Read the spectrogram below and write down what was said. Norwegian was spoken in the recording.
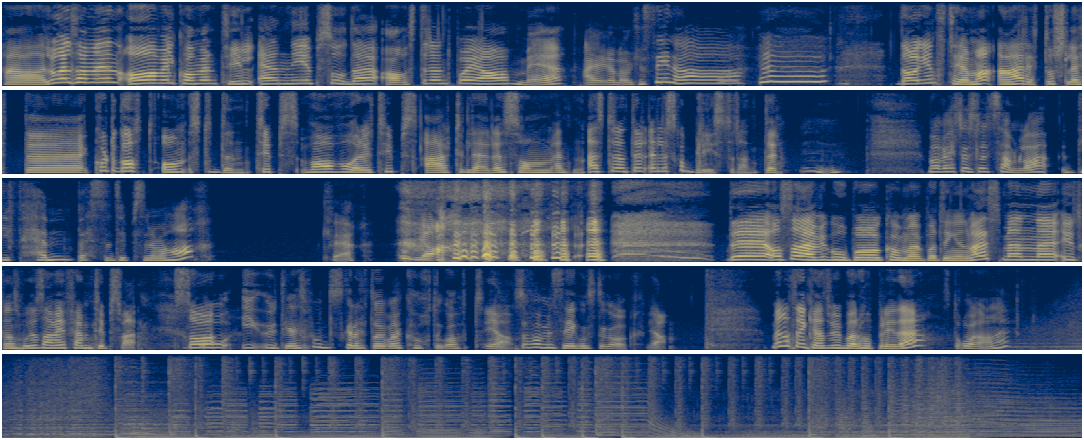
Hallo, alle sammen, og velkommen til en ny episode av Student på EA med Eiril og Kristina. Dagens tema er rett og slett eh, kort og godt om studenttips. Hva våre tips er til dere som enten er studenter eller skal bli studenter. Mm. Vi har rett og slett samla de fem beste tipsene vi har. Hver. Ja. Og så er vi gode på å komme på ting underveis, men eh, i utgangspunktet så har vi fem tips hver. Så, Og i utgangspunktet skal dette også være kort og godt. ja. Så får vi se hvordan det går. Men da tenker jeg at vi bare hopper i det. Strålende.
